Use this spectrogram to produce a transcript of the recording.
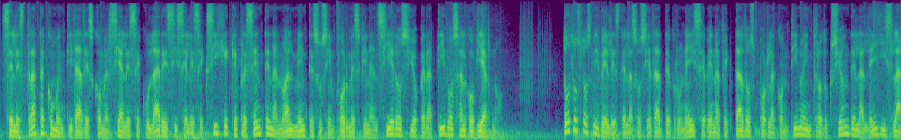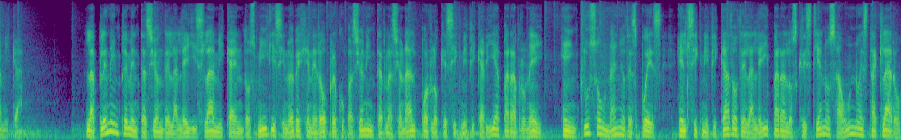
se les trata como entidades comerciales seculares y se les exige que presenten anualmente sus informes financieros y operativos al gobierno. Todos los niveles de la sociedad de Brunei se ven afectados por la continua introducción de la ley islámica. La plena implementación de la ley islámica en 2019 generó preocupación internacional por lo que significaría para Brunei, e incluso un año después, el significado de la ley para los cristianos aún no está claro,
